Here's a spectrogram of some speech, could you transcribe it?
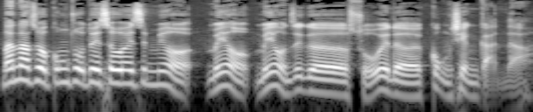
那那这个工作对社会是没有没有没有这个所谓的贡献感的。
